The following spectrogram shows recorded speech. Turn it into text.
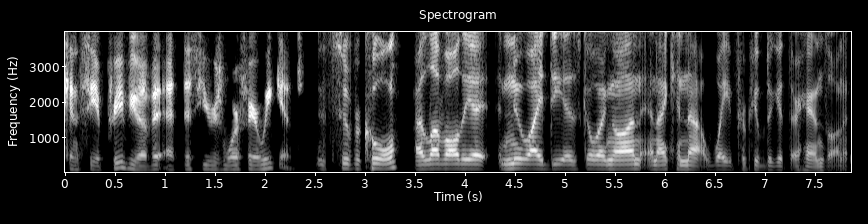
can see a preview of it at this year's Warfare weekend. It's super cool. I love all the uh, new ideas going on, and I cannot wait for people to get their hands on it.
